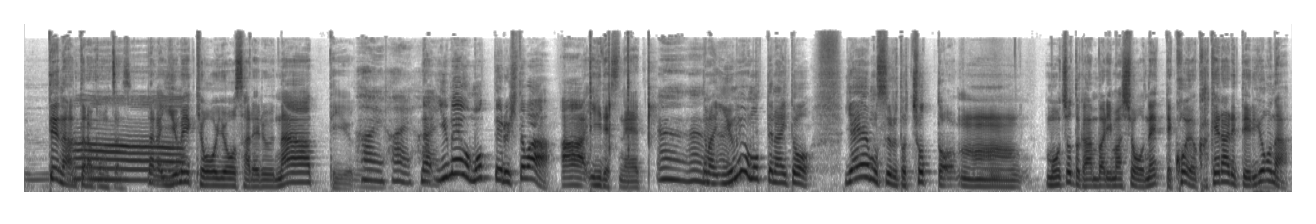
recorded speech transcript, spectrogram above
ってなんとなく思ってたんですあー。なんか夢強要されるなっていう、はいはいはい。夢を持ってる人はああいいですね、うんうんうん。でも夢を持ってないとややもするとちょっとうーんもうちょっと頑張りましょうねって声をかけられているような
